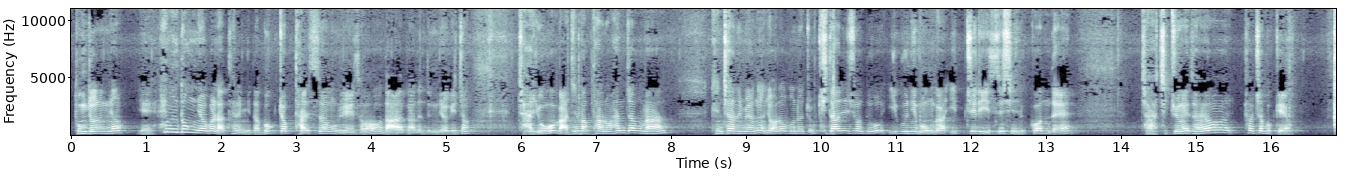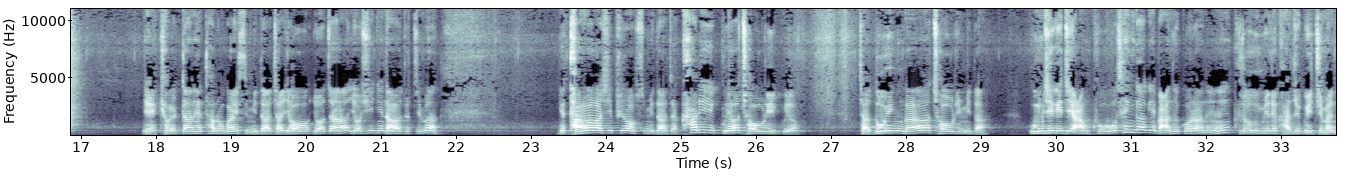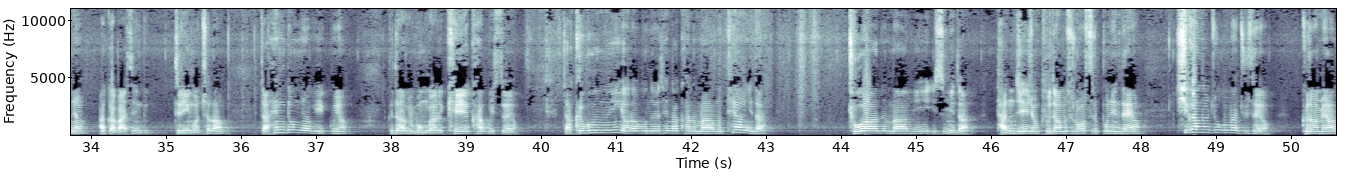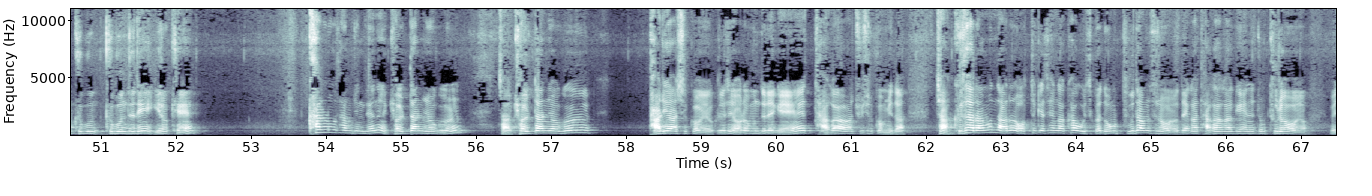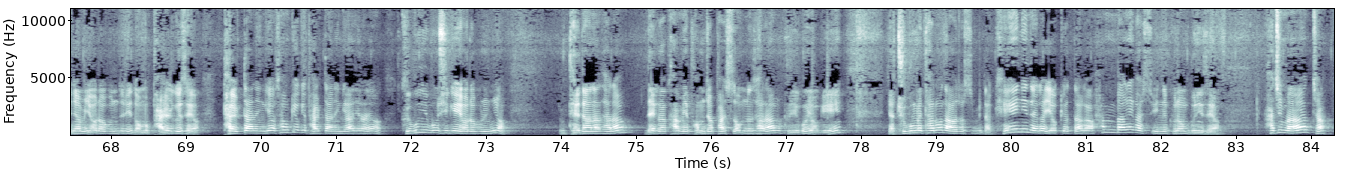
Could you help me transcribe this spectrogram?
동전은요, 예, 행동력을 나타냅니다. 목적 달성을 위해서 나아가는 능력이죠. 자, 요 마지막 타로 한 장만 괜찮으면은 여러분은 좀 기다리셔도 이분이 뭔가 입질이 있으실 건데, 자, 집중해서요, 펼쳐볼게요. 예, 결단의 타로가 있습니다. 자, 여, 여자, 여신이 나와줬지만, 예, 당황하실 필요 없습니다. 자, 칼이 있고요, 저울이 있고요. 자, 노인과 저울입니다. 움직이지 않고 생각이 많을 거라는 그런 의미를 가지고 있지만요. 아까 말씀드린 것처럼 자, 행동력이 있고요. 그 다음에 뭔가를 계획하고 있어요. 자, 그분이 여러분을 생각하는 마음은 태양이다. 좋아하는 마음이 있습니다. 단지 좀 부담스러웠을 뿐인데요. 시간을 조금만 주세요. 그러면 그분, 그분들이 이렇게 칼로 상징되는 결단력을, 자, 결단력을 발휘하실 거예요. 그래서 여러분들에게 다가와 주실 겁니다. 자, 그 사람은 나를 어떻게 생각하고 있을까? 너무 부담스러워요. 내가 다가가기에는 좀 두려워요. 왜냐하면 여러분들이 너무 밝으세요. 밝다는 게요, 성격이 밝다는 게 아니라요. 그분이 보시기에 여러분은요, 대단한 사람, 내가 감히 범접할 수 없는 사람, 그리고 여기 죽음의 타로 나와줬습니다. 괜히 내가 엮였다가 한 방에 갈 수 있는 그런 분이세요. 하지만 자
